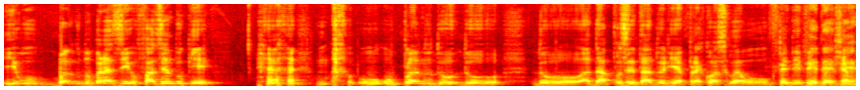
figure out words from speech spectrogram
E o Banco do Brasil fazendo o quê? o, o, plano do, do, do, da aposentadoria precoce, é o PDV, PDV é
